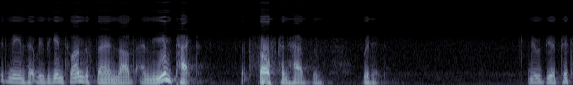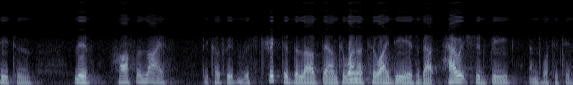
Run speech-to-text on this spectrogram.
it means that we begin to understand love and the impact that self can have with, with it. And it would be a pity to live half a life because we've restricted the love down to one or two ideas about how it should be and what it is.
